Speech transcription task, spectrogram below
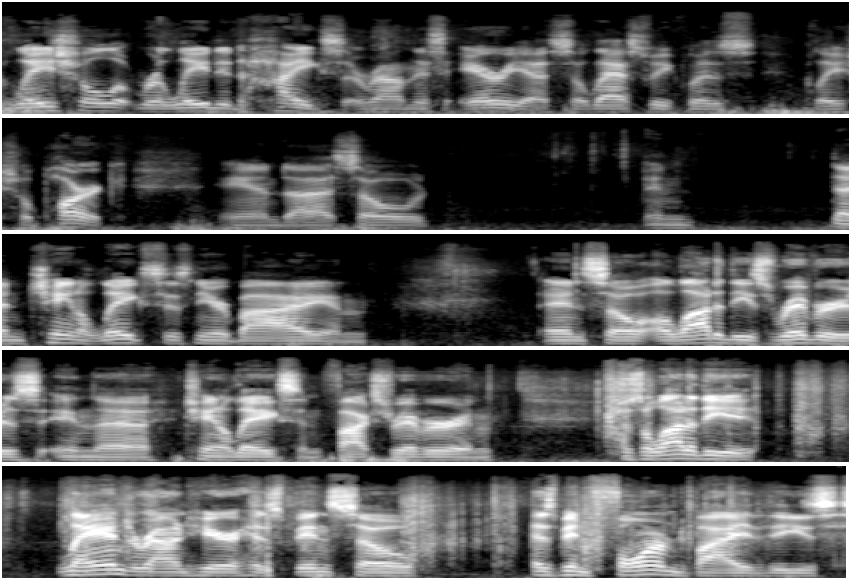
glacial related hikes around this area. So last week was Glacial Park. And uh, so, and then Chain of Lakes is nearby. And, and so a lot of these rivers in the Chain of Lakes and Fox River and just a lot of the land around here has been so, has been formed by these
